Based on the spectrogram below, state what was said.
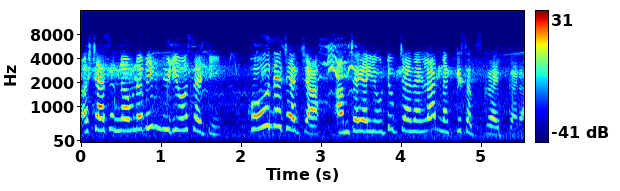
अशाच नवनवीन व्हिडिओसाठी होऊ दे चर्चा. आमच्या या यूट्यूब चॅनलला नक्की सबस्क्राईब करा.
